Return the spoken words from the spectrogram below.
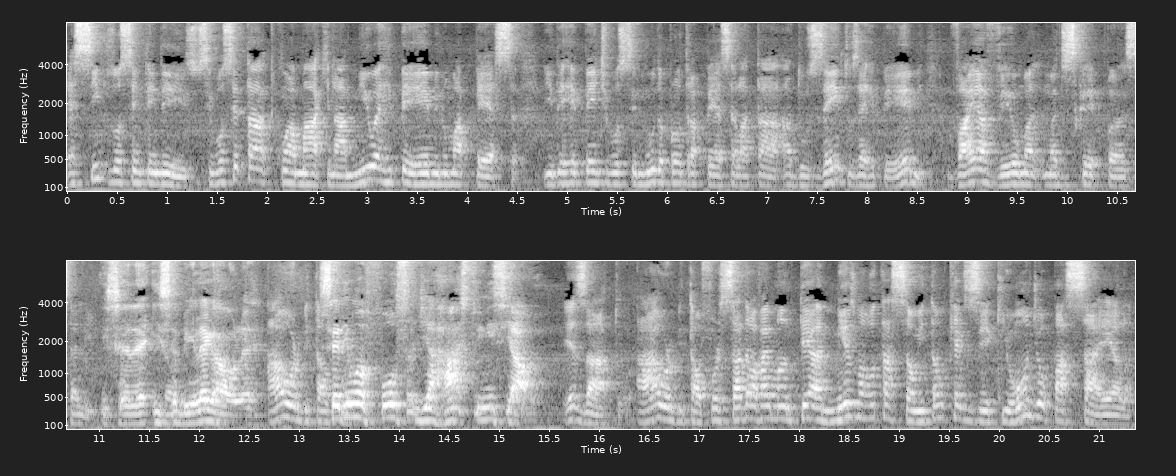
É simples você entender isso. Se você está com a máquina a 1000 RPM numa peça e de repente você muda para outra peça ela está a 200 RPM, vai haver uma, uma discrepância ali. Isso, é, isso é então, é bem legal, né? A orbital Seria uma força de arrasto inicial. Exato. A orbital forçada ela vai manter a mesma rotação. Então quer dizer que onde eu passar ela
